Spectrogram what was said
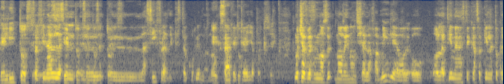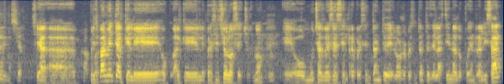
delitos O sea, al en final cierto- el- ciertos sectores el- la cifra de que está ocurriendo, ¿no? O sea, Exacto. que, que haya, porque Sí. Muchas veces no, no denuncia la familia o, o- o la tiene en este caso, ¿a quién le toca denunciar? Sí, a- a- a- Ah, principalmente al que le o- al que le presenció los hechos, ¿no? Eh, o muchas veces el representante de los representantes de las tiendas lo pueden realizar,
